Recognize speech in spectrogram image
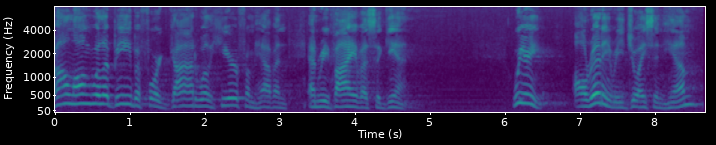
how long will it be before God will hear from heaven and revive us again? We already rejoice in Him.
